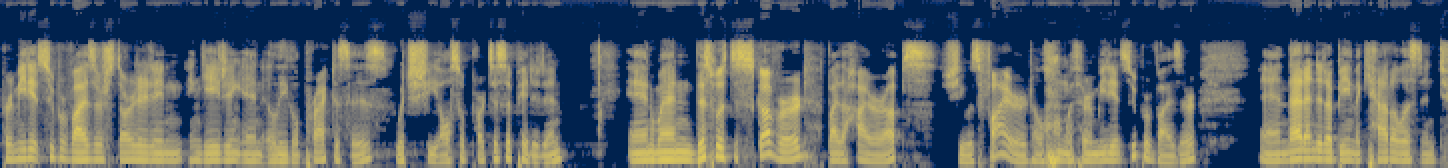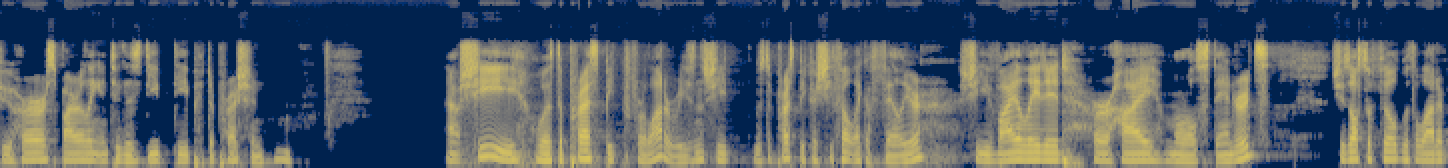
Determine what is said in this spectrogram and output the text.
her immediate supervisor started in engaging in illegal practices, which she also participated in. And when this was discovered by the higher ups, she was fired along with her immediate supervisor. And that ended up being the catalyst into her spiraling into this deep, deep depression. Now, she was depressed be- for a lot of reasons. She was depressed because she felt like a failure. She violated her high moral standards. She's also filled with a lot of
